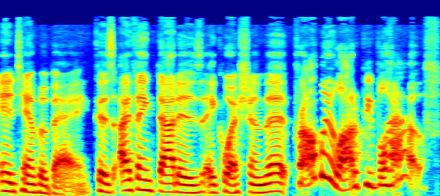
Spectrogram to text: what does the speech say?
in Tampa Bay? Because I think that is a question that probably a lot of people have.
